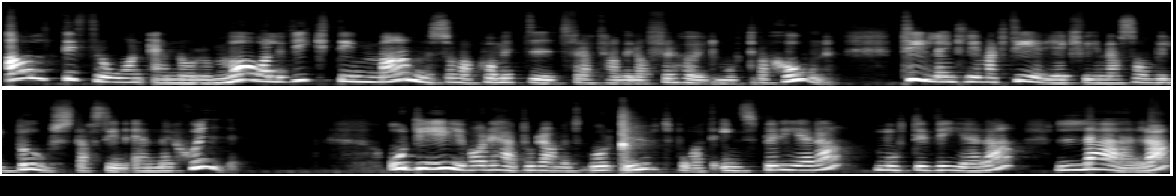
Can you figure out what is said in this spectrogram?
allt ifrån en normalviktig man som har kommit dit för att han vill ha förhöjd motivation till en klimakteriekvinna som vill boosta sin energi. Och det är ju vad det här programmet går ut på, att inspirera, motivera, lära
